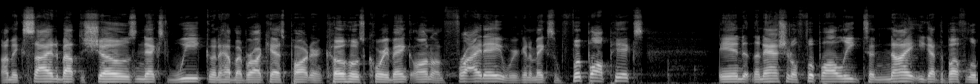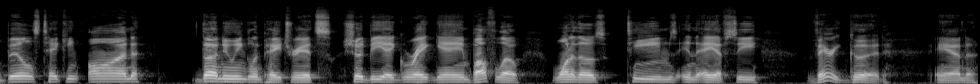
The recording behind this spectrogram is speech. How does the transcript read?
I'm excited about the shows next week. Going to have my broadcast partner and co-host Corey Bank on on Friday. We're going to make some football picks in the National Football League tonight. You got the Buffalo Bills taking on the New England Patriots. Should be a great game. Buffalo, one of those teams in the AFC, very good, and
